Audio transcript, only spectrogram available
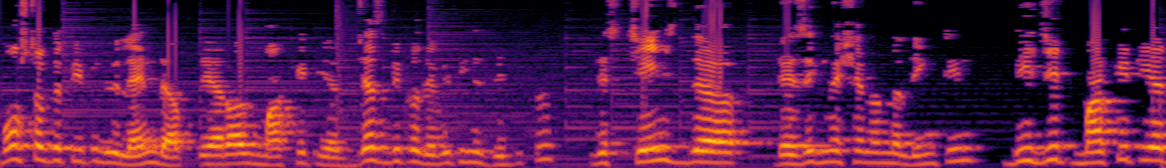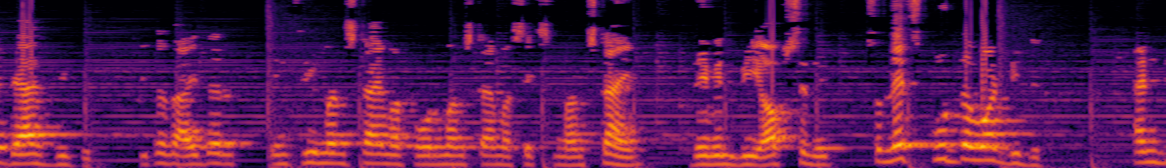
Most of the people will end up they are all marketeers. Just because everything is digital just change the designation on the linkedin digit marketeer dash digit. Because either in three months time or four months time or six months time they will be obsolete. So let's put the word digital. And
